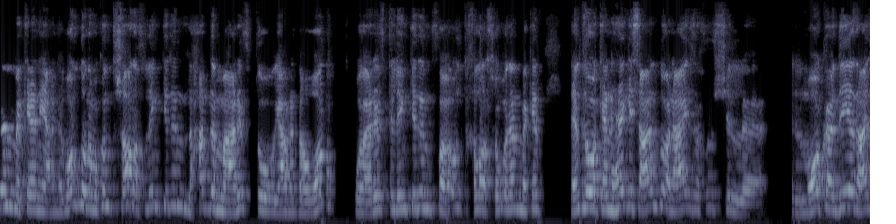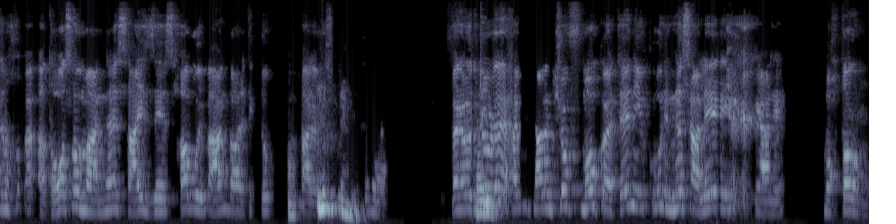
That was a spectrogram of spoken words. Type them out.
ده المكان يعني. برضه أنا ما كنتش أعرف LinkedIn لحد ما عرفته يعني دورت وعرفت LinkedIn فقلت خلاص هو ده المكان. لأن هو كان هاجس عنده أنا عايز أخش ال- المواقع ديت عايز أتواصل مع الناس عايز زي أصحابه يبقى عنده على تيك توك على فيسبوك. فانا قلت له لا يا طيب حبيبي تعالى نشوف موقع تاني يكون الناس عليه يعني محترم.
